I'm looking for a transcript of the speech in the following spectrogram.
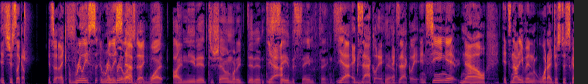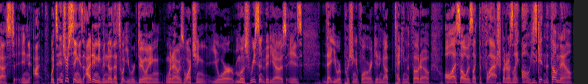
it's just like a, it's a, like really, really I snap. realized Like, what I needed to show and what I didn't to Yeah. say the same things. Yeah, exactly. Yeah. Exactly. And seeing it now, it's not even what I just discussed. And I, what's interesting is I didn't even know that's what you were doing when I was watching your most recent videos is that you were pushing it forward, getting up, taking the photo. All I saw was like the flash, but I was like, oh, he's getting the thumbnail.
